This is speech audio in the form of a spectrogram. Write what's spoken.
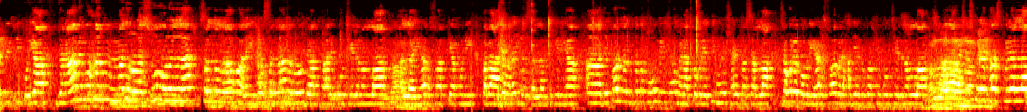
বিক্রি করিয়া জনাব মুহাম্মদুর রাসূলুল্লাহ সাল্লাল্লাহু আলাইহি ওয়াসাল্লাম রোজাত পারে পৌঁছে দেন আল্লাহ। আল্লাহ ইহার সবকে আপনি বাবা আদম আলাইহিস সালাম থেকে নিয়া আজ পর্যন্ত যত মুমিন মুমিনাত কবরে এতিম মুশাহিদ আছে আল্লাহ। সকলের কবরে ইহার সবের হাদিয়াটুকু আপনি পৌঁছে দেন আল্লাহ। বিশেষ করে খাস করে আল্লাহ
